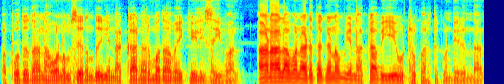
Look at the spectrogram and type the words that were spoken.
அப்போதுதான் அவனும் சேர்ந்து என் அக்கா நர்மதாவை கேலி செய்வான். ஆனால் அவன் அடுத்த கணம் என் அக்காவையே உற்று பார்த்து கொண்டிருந்தான்.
